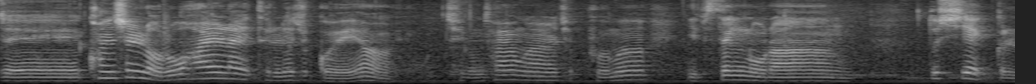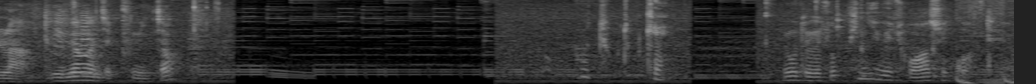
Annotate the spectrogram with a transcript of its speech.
이제 컨실러로 하이라이트를 해줄 거예요. 지금 사용할 제품은 입생로랑 뚜시에끌라 유명한 제품이죠. 어, 촉촉해. 이거 되게 소피님이 좋아하실 것 같아요.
